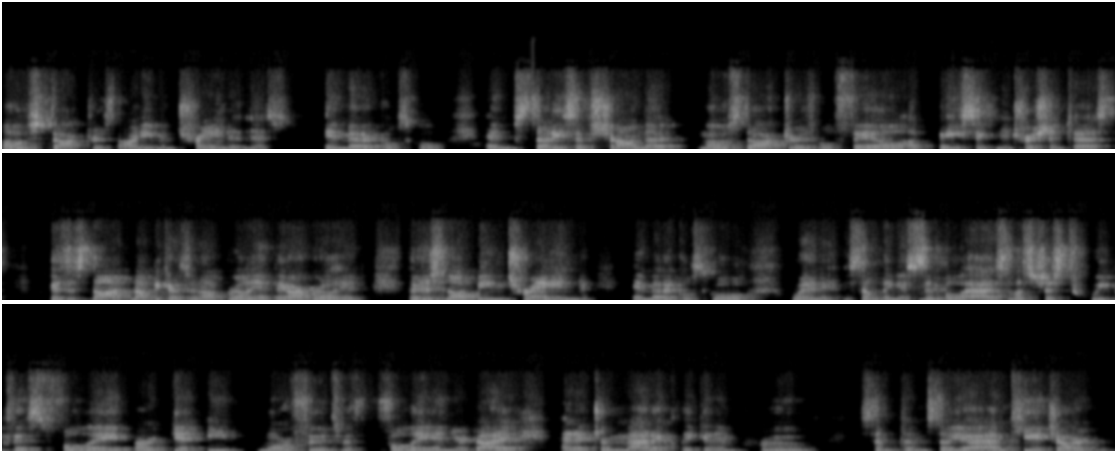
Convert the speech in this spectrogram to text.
most doctors aren't even trained in this in medical school. And studies have shown that most doctors will fail a basic nutrition test because it's not not because they're not brilliant. They are brilliant. They're just not being trained in medical school when something as simple as let's just tweak this folate or get eat more foods with folate in your diet and it dramatically can improve symptoms. So yeah mthr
